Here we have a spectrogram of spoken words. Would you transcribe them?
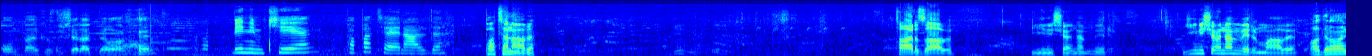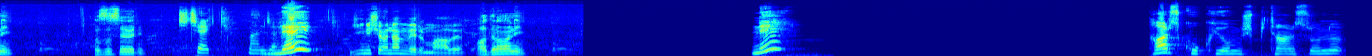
10 tane kız düşer hadi devam. Benimki papatya herhalde. Patan abi. Tarz abi. Giyinişe önem veririm. Giyinişe önem veririm abi. Adrenalin. Hızlı severim. Çiçek bence. ne? Giyinişe önem veririm abi. Adrenalin. Ne? Tarz kokuyormuş bir tanesi onu.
